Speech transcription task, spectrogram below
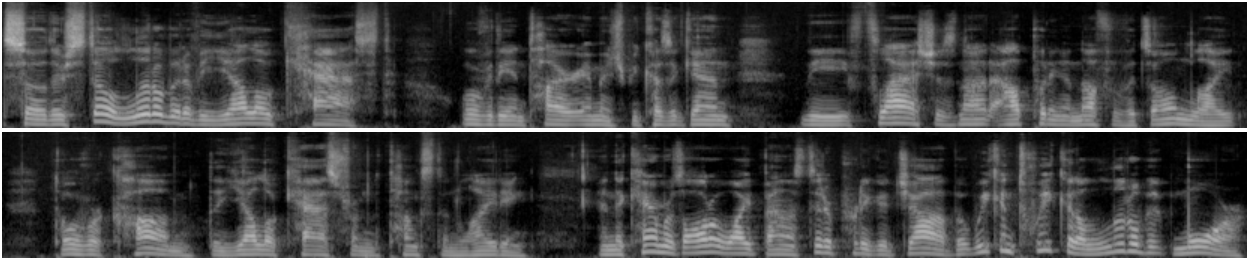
so there's still a little bit of a yellow cast over the entire image because again, the flash is not outputting enough of its own light to overcome the yellow cast from the tungsten lighting. And the camera's auto white balance did a pretty good job, but we can tweak it a little bit more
